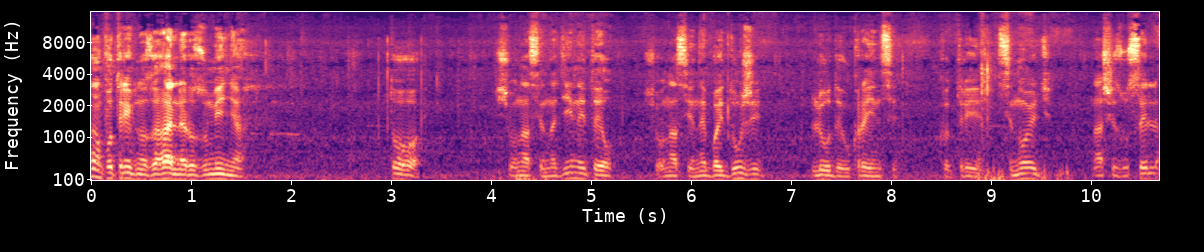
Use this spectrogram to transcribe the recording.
нам потрібно загальне розуміння того, що у нас є надійний тил, що у нас є небайдужі люди, українці, котрі цінують наші зусилля,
